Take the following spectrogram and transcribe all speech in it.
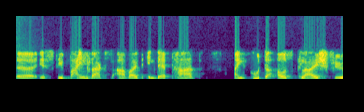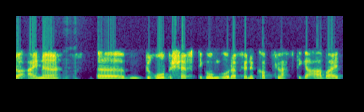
äh, ist die Weinbergsarbeit in der Tat ein guter Ausgleich für eine äh, Bürobeschäftigung oder für eine kopflastige Arbeit,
